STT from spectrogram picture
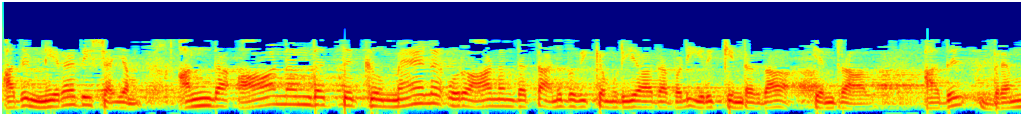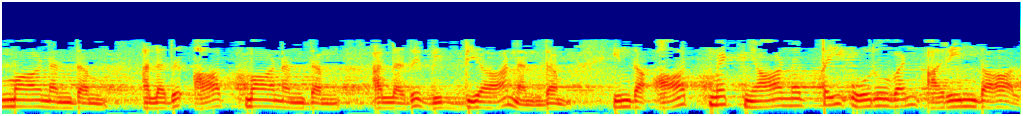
அது நிரதிசயம். அந்த ஆனந்தத்துக்கு மேல ஒரு ஆனந்தத்தை அனுபவிக்க முடியாதபடி இருக்கின்றதா என்றால் அது பிரம்மானந்தம் அல்லது ஆத்மானந்தம் அல்லது வித்யானந்தம். இந்த ஆத்ம ஞானத்தை ஒருவன் அறிந்தால்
